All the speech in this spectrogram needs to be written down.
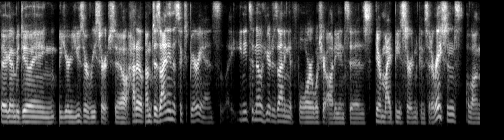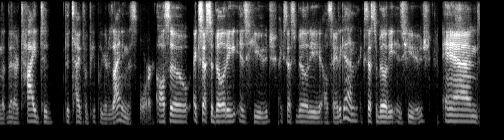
that are going to be doing your user research so how to i'm designing this experience you need to know who you're designing it for what your audience is there might be certain considerations along the, that are tied to the type of people you're designing this for. Also, accessibility is huge. Accessibility, I'll say it again, accessibility is huge. And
